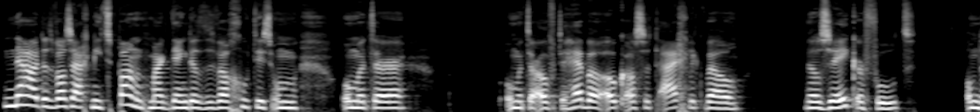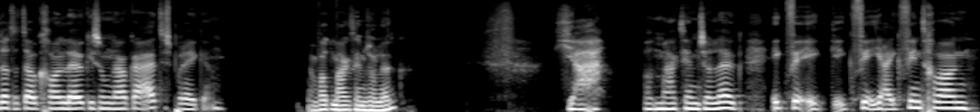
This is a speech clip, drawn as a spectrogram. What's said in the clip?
nou, dat was eigenlijk niet spannend, maar ik denk dat het wel goed is om, om, het, er, om het erover te hebben. Ook als het eigenlijk wel, wel zeker voelt, omdat het ook gewoon leuk is om naar elkaar uit te spreken. En wat maakt hem zo leuk? Ja, wat maakt hem zo leuk? Ik vind, ik, ik vind, ja, ik vind gewoon.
